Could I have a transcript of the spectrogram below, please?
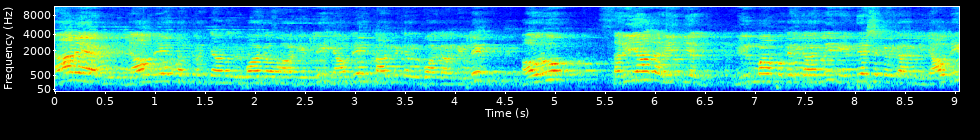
ಯಾರೇ ಆಗಲಿ, ಯಾವುದೇ ತಂತ್ರಜ್ಞಾನ ವಿಭಾಗವಾಗಿರಲಿ ಯಾವುದೇ ಕಾರ್ಮಿಕರ ವಿಭಾಗ ಆಗಿರಲಿ, ಅವರು ಸರಿಯಾದ ರೀತಿಯಲ್ಲಿ ನಿರ್ಮಾಪಕರಿಗಾಗಲಿ, ನಿರ್ದೇಶಕರಿಗಾಗಲಿ ಯಾವುದೇ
